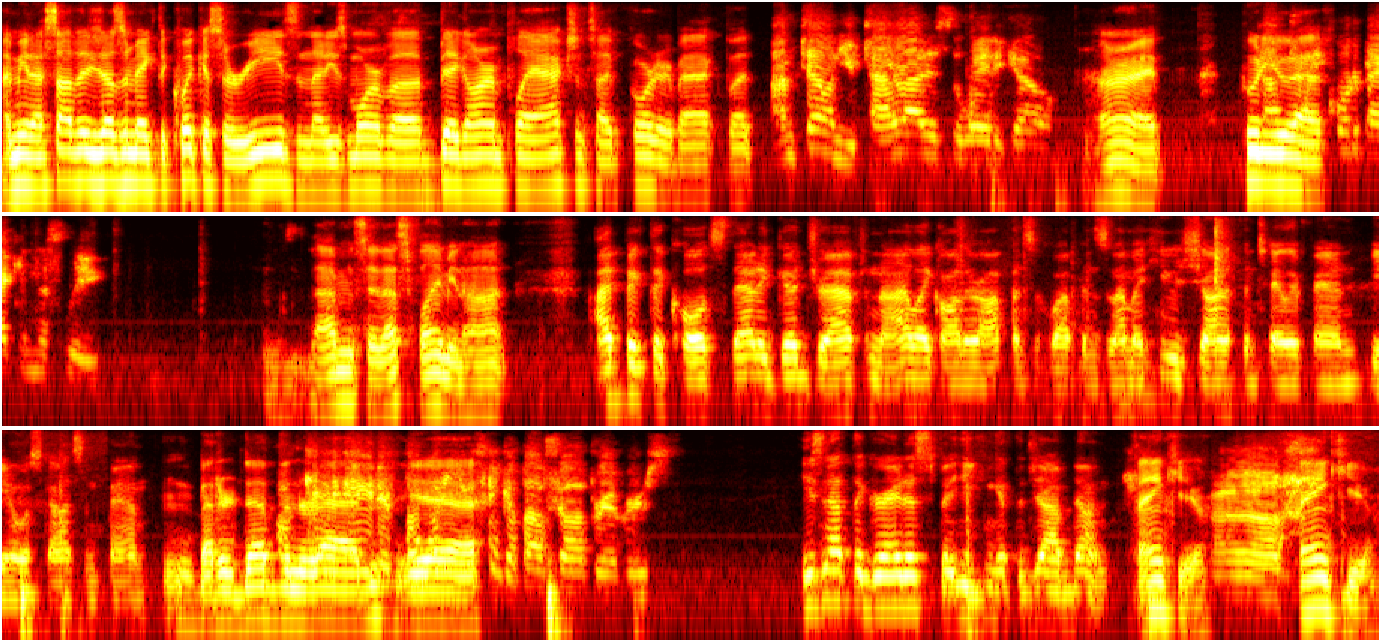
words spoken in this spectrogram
I mean, I saw that he doesn't make the quickest of reads and that he's more of a big arm play action type quarterback, but I'm telling you, Tyrod is the way to go. all right. Who do Top you have? Quarterback in this league. I'm going to say that's flaming hot. I picked the Colts. They had a good draft, and I like all their offensive weapons. And I'm a huge Jonathan Taylor fan, being a Wisconsin fan. Better dead than Okay, red. Aiden, but what do Yeah. you think about Philip Rivers? He's not the greatest, but he can get the job done. Thank you. Ugh. Thank you.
